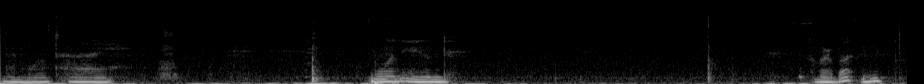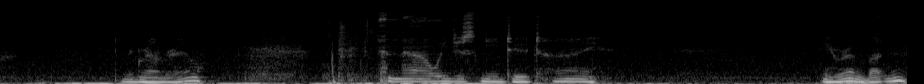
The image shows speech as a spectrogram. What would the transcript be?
And then we'll tie one end of our button to the ground rail. And now we just need to tie a run button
